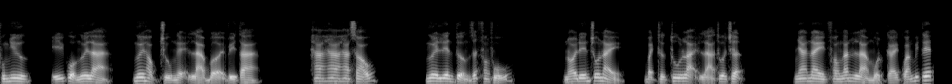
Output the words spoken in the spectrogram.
Phùng như, ý của ngươi là, ngươi học chủ nghệ là bởi vì ta. Ha ha ha sáu. Ngươi liên tưởng rất phong phú. Nói đến chỗ này, bạch thực thu lại là thua trận nhà này phòng ăn là một cái quán bít tết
